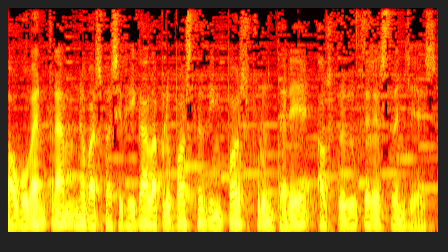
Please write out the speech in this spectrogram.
El govern Trump no va especificar la proposta d'impost fronterer als productes estrangers.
